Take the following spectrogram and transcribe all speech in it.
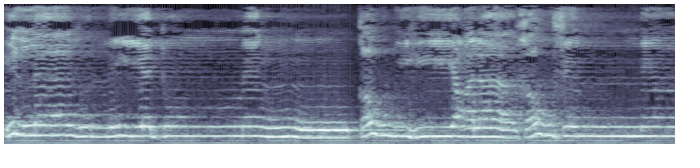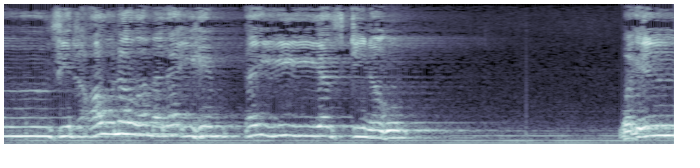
إلا ذرية من قومه على خوف من فرعون وملئهم أن يفتنهم. وإن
